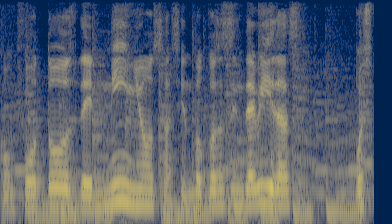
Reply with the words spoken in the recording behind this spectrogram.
con fotos de niños haciendo cosas indebidas, pues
